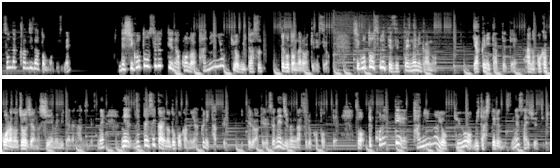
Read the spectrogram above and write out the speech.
そんな感じだと思うんですね。で、仕事をするっていうのは今度は他人欲求を満たすってことになるわけですよ。仕事をするって絶対何かの役に立ってて、あの、コカ・コーラのジョージアの CM みたいな感じですね。ね、絶対世界のどこかの役に立っていってるわけですよね、自分がすることって。そう。で、これって他人の欲求を満たしてるんですね、最終的に。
